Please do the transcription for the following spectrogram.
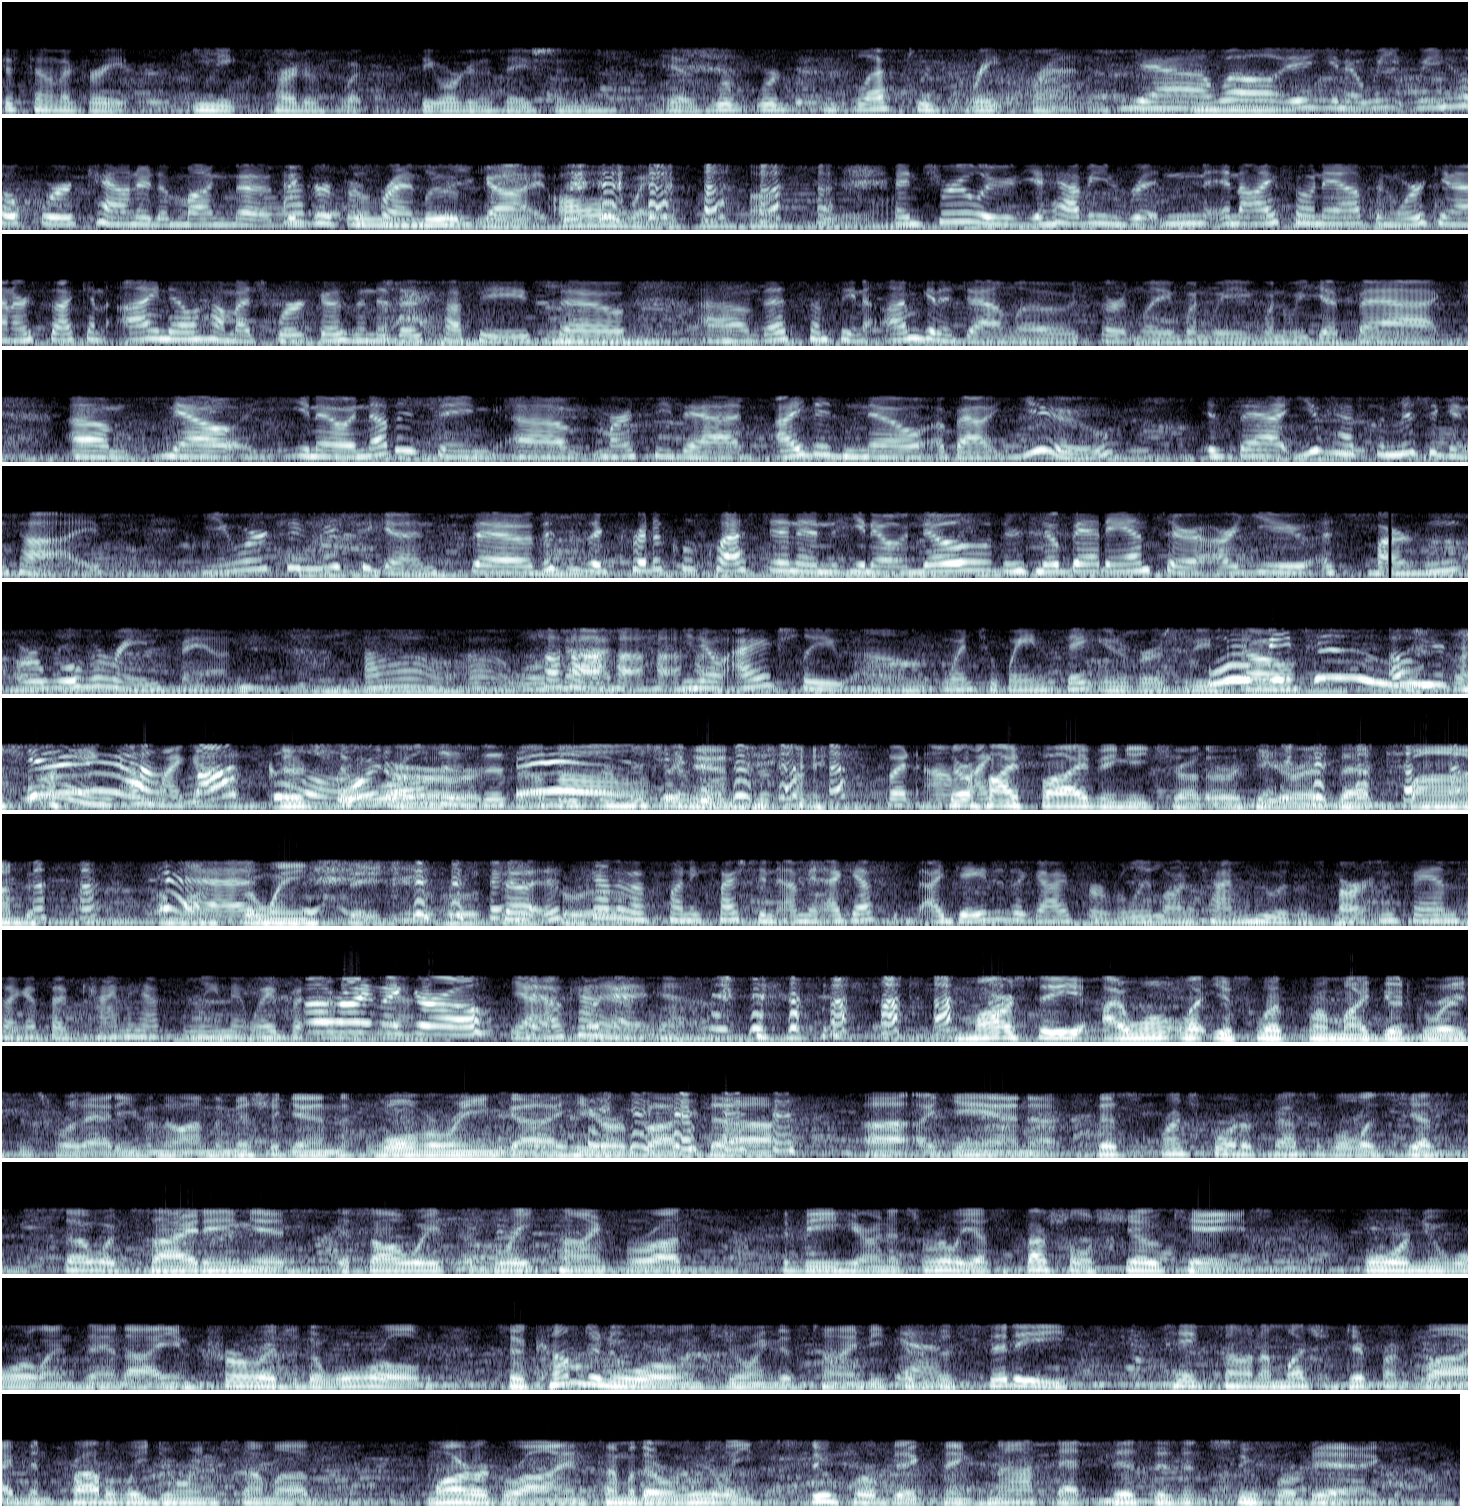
just another great, unique part of what the organization is. We're we're blessed with great friends. Yeah, well, eh, you know, we we hope we're counted among the the group of friends for you guys. always. We love you. and truly, having written an iPhone app and working on our second, I know how much work goes into those puppies. So um, that's something I'm going to download certainly when we when we get back. Um, now, you know, another thing, um, Marci, that I didn't know about you is that you have some Michigan ties. You worked in Michigan, so this is a critical question, and you know, no, there's no bad answer. Are you a Spartan or Wolverine fan? Oh, oh, well, God. you know, I actually um went to Wayne State University, Ooh, so. me too. Oh, you're kidding! Yeah, oh my God. law God. school. The world is this Southeastern small. Michigan. but um, They're I, high fiving each other here as that bond amongst the Wayne State University So it's crew. kind of a funny question. I mean, I guess I dated a guy for a really long time who was a Spartan fan, so I guess I'd kind of have to lean that way. But All um, right, my yeah. girl. Yeah, I'm kind of okay. yeah. Marci, I won't let you slip from my good graces for that, even though I'm the Michigan Wolverine guy here. But uh, uh, again, uh, this French Quarter Festival is just so exciting. It's it's always a great time for us to be here, and it's really a special showcase for New Orleans. And I encourage the world to come to New Orleans during this time because Yes. the city takes on a much different vibe than probably during some of Mardi Gras and some of the really super big things. Not that this isn't super big,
